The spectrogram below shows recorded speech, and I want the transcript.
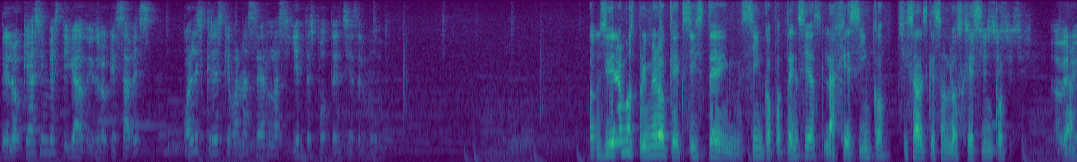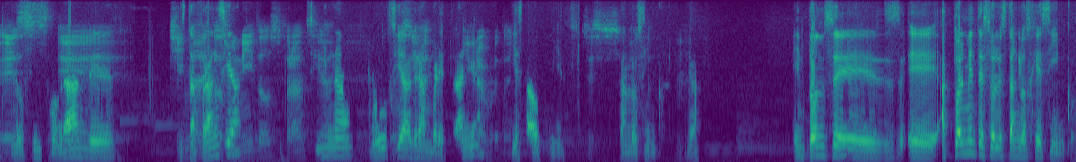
de lo que has investigado y de lo que sabes, ¿cuáles crees que van a ser las siguientes potencias del mundo? Consideremos primero que existen cinco potencias, la G5, si sabes que son los Sí, sí, G5. sí, sí, sí. A Ya, ver, es, los cinco eh, grandes. China, Está Francia, Unidos, Francia, China, Rusia, Rusia Gran Bretaña Gran Bretaña. y Estados Unidos. Están los cinco. ¿ya? Entonces, eh, actualmente solo están los G5.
